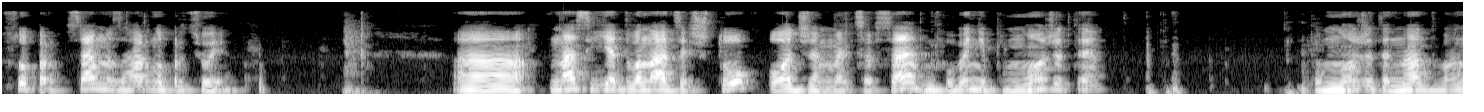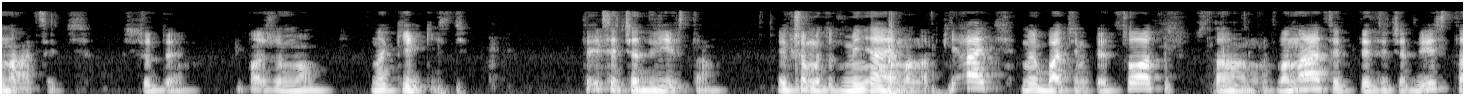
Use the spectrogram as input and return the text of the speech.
Супер, все в нас гарно працює. А, у нас є 12 штук, отже, ми це все повинні помножити, помножити на 12 сюди. Множимо на кількість. 1200. Якщо ми тут міняємо на 5, ми бачимо 500, ставимо 12, 1200.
